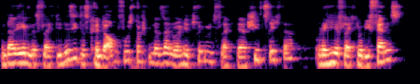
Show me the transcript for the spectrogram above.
Und daneben ist vielleicht die Lizzie, das könnte auch ein Fußballspieler sein, oder hier drüben ist vielleicht der Schiedsrichter, oder hier vielleicht nur die Fans.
